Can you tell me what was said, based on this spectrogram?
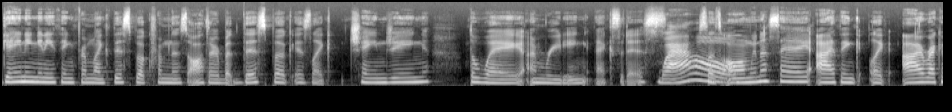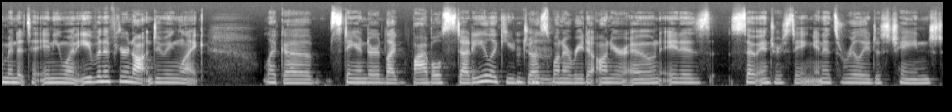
gaining anything from like this book from this author, but this book is like changing the way I'm reading Exodus. Wow. So that's all I'm going to say. I think like I recommend it to anyone even if you're not doing like like a standard like Bible study, like you mm-hmm. just want to read it on your own, it is so interesting and it's really just changed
